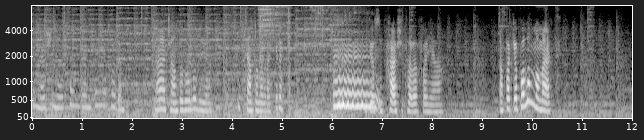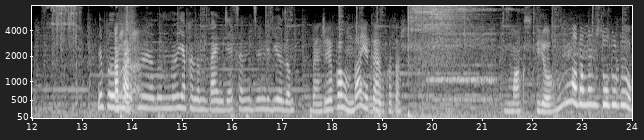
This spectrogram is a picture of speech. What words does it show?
Şunları şunları sen ben yaparım. Ha çanta dolu diyor. Git çantanı bırak yürü. Gidiyorsun karşı tarafa ya. Atak yapalım mı Mert? Yapalım Atak. yapmayalım mı? Yapalım bence. Sen izin veriyorum. Bence yapalım da yeter bu kadar. Max diyor. Hmm, adamlarımızı doldurduk.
